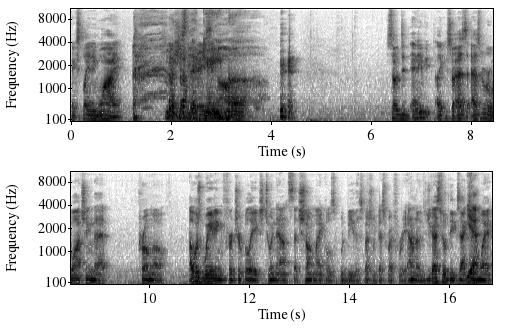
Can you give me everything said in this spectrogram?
explaining why he's the facing off. So did any of you like so as as we were watching that promo, I was waiting for Triple H to announce that Shawn Michaels would be the special guest referee. I don't know. Did you guys feel the exact Yeah. same way?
